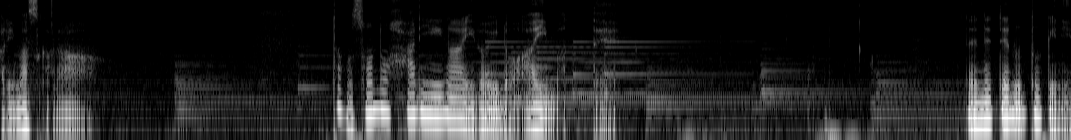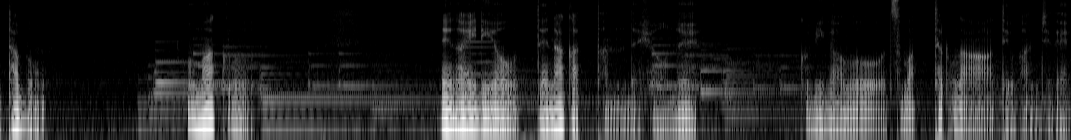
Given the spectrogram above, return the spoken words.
ありますから多分その張りがいろいろ相まってで、寝てる時に多分、うまく寝返りを打ってなかったんでしょうね。首がうー詰まってるなーっていう感じで。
